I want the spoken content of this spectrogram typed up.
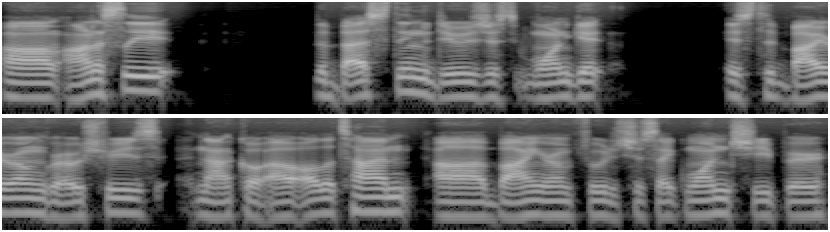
um, honestly, the best thing to do is just one get is to buy your own groceries, not go out all the time. Uh, buying your own food is just like one cheaper.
